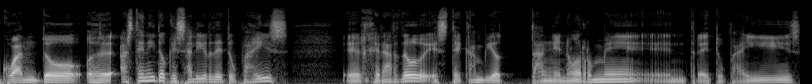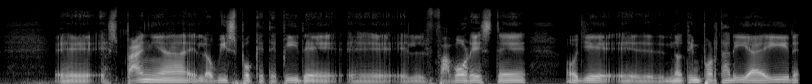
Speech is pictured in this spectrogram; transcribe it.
cuando eh, has tenido que salir de tu país, eh, Gerardo, este cambio tan enorme entre tu país, eh, España, el obispo que te pide eh, el favor este, oye, eh, ¿no te importaría ir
